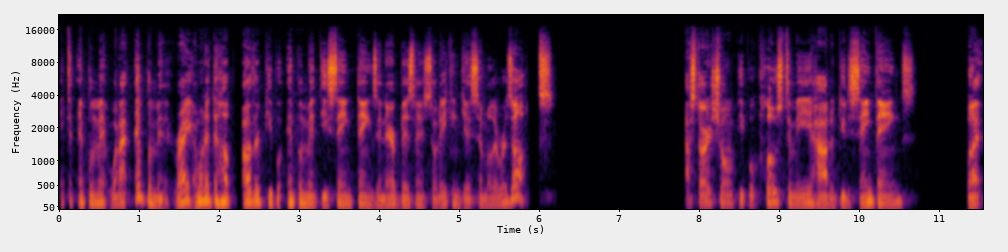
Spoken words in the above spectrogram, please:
and to implement what I implemented, right? I wanted to help other people implement these same things in their business so they can get similar results. I started showing people close to me how to do the same things, but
